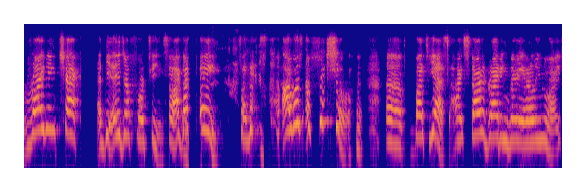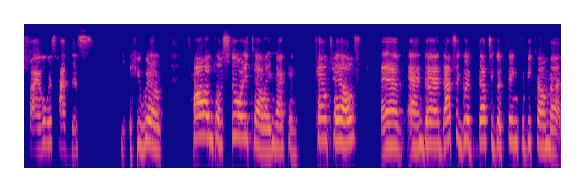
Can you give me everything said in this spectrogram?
writing check at the age of 14. So I got paid. So that's, I was official. Uh, but yes, I started writing very early in life. I always had this, if you will, talent of storytelling. I can tell tales. And, and uh, that's a good that's a good thing to become uh,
